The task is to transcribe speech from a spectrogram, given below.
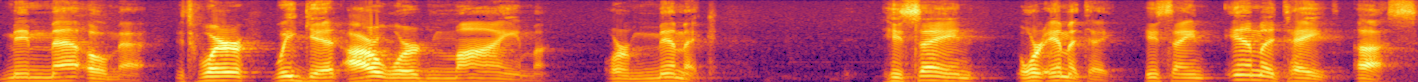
Mimeome. It's where we get our word mime or mimic. He's saying, or imitate. He's saying, imitate us,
